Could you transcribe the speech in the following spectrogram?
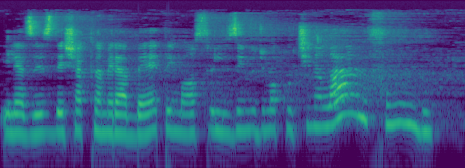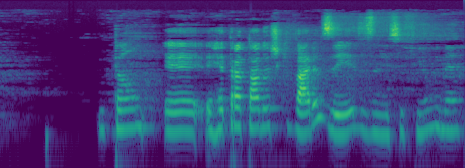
Ele às vezes deixa a câmera aberta e mostra eles indo de uma cortina lá no fundo. Então, é, é retratado acho que várias vezes nesse filme, né?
